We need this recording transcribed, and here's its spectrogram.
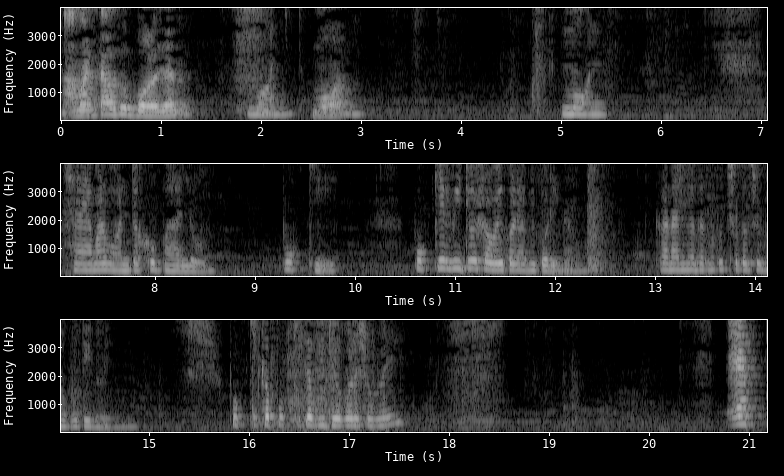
আমারটাও খুব বড় জানো? মন। মন। মন। হ্যাঁ আমার মনটা খুব ভালো। পুক্কি। পুক্কির ভিডিও সবাই করে, আমি করি না। কারণ আমি ওদের মতো ছোট ছোট পুটি নই। পুক্কিকা পুক্কিকা ভিডিও করে সবাই। এত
